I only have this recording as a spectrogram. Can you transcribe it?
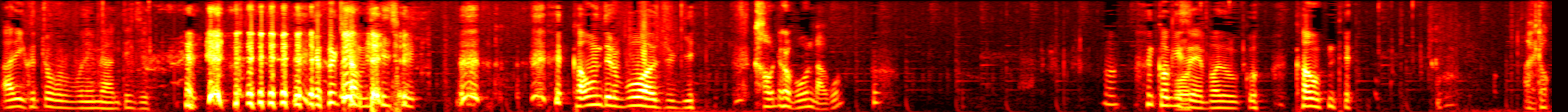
아니, 그쪽으로 보내면 안 되지. 이렇게 하면 되지. 가운데로 모아주기. 가운데로 모은다고? 거기서 어. 에봐놓고, 가운데. 아니, 덕,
